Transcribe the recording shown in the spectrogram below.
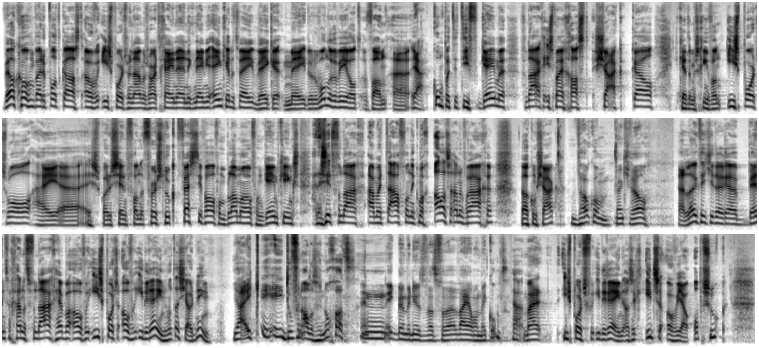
Welkom bij de podcast over e-sports. Mijn naam is Bart Gene en ik neem je één keer de twee weken mee door de wonderenwereld van uh, ja, competitief gamen. Vandaag is mijn gast Sjaak Kuil. Je kent hem misschien van e-sports Wall. Hij uh, is producent van de First Look Festival van Blammo, van Game Kings. En hij zit vandaag aan mijn tafel en ik mag alles aan hem vragen. Welkom Sjaak. Welkom, dankjewel. Ja, leuk dat je er uh, bent. We gaan het vandaag hebben over e-sports, over iedereen, want dat is jouw ding. Ja, ik, ik, doe van alles en nog wat. En ik ben benieuwd wat, waar je allemaal mee komt. Ja, maar e-sports voor iedereen. Als ik iets over jou opzoek,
